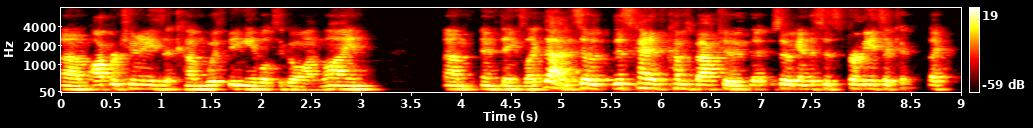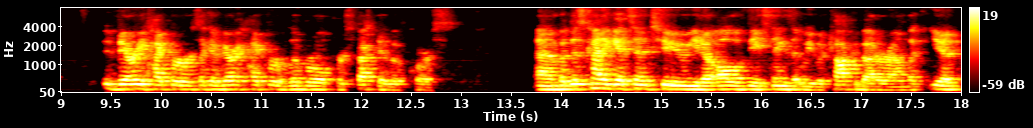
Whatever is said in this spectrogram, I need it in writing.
um, opportunities that come with being able to go online um, and things like that. And so this kind of comes back to the, so again, this is for me, it's like like very hyper, it's like a very hyper liberal perspective, of course. Um, but this kind of gets into you know all of these things that we would talk about around like you know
